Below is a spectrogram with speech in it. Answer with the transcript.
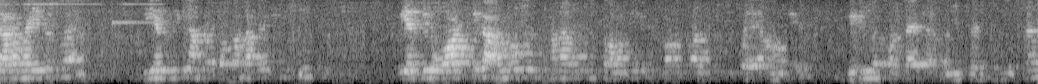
ধারাবাহিকতায় বিএনপিকে আমরা কত হাতে নিয়েছি? বিএনপি ওয়ার্ড থেকে আরম্ভ থানা পর্যন্ত আমাদের গণতান্ত্রিক উপায়ে আমাদের বিভিন্ন পর্যায়ে তারা নির্ধারিত দিয়েছেন।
